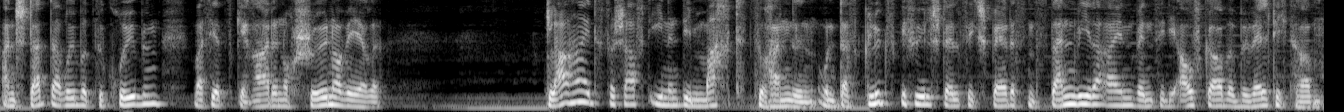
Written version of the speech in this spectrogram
anstatt darüber zu grübeln, was jetzt gerade noch schöner wäre Klarheit verschafft ihnen die Macht zu handeln und das Glücksgefühl stellt sich spätestens dann wieder ein, wenn sie die Aufgabe bewältigt haben.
